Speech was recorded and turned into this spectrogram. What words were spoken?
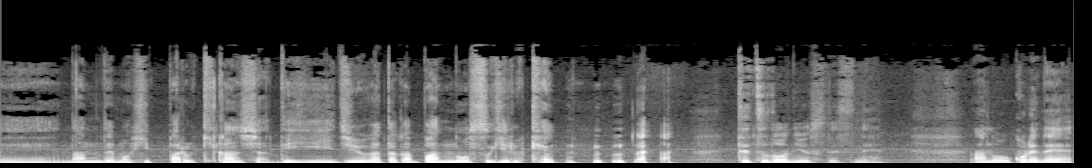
えー、何でも引っ張る機関車。DE10 型が万能すぎる件 鉄道ニュースですね。あのこれね、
